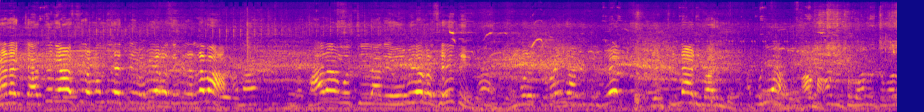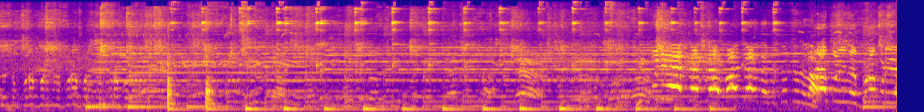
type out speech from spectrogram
எனக்கு அக்னியாசிர மந்திரத்தை உபயோகம் செய்து அல்லவா? காலாங்குச்சியில் அதை உபயோகம் செய்து உங்களுக்கு வழிகாட்டுகிறேன் என் பின்னாடி வாருங்கள். அப்படியா ஆமா. வாங்கட்டும் வாங்கட்டும் வாங்கட்டும் புறப்படுங்க புறப்படுங்க புறப்படுங்க இப்படியே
